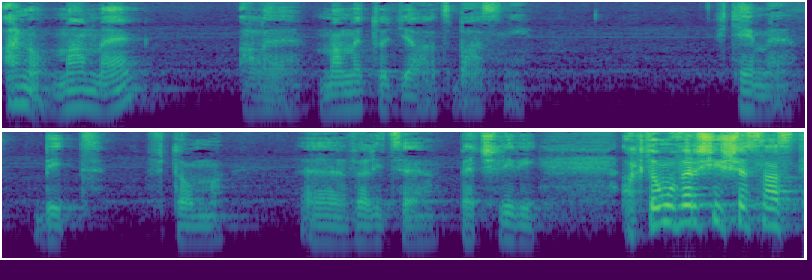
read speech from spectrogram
Ano, máme, ale máme to dělat z bázní. Chtějme být v tom eh, velice pečliví. A k tomu verši 16.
